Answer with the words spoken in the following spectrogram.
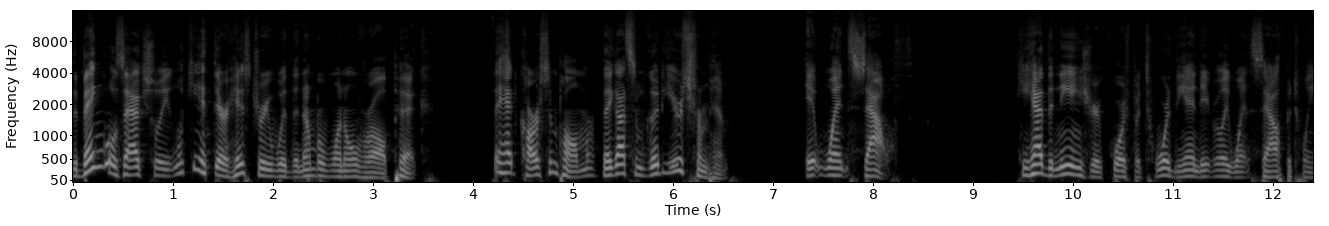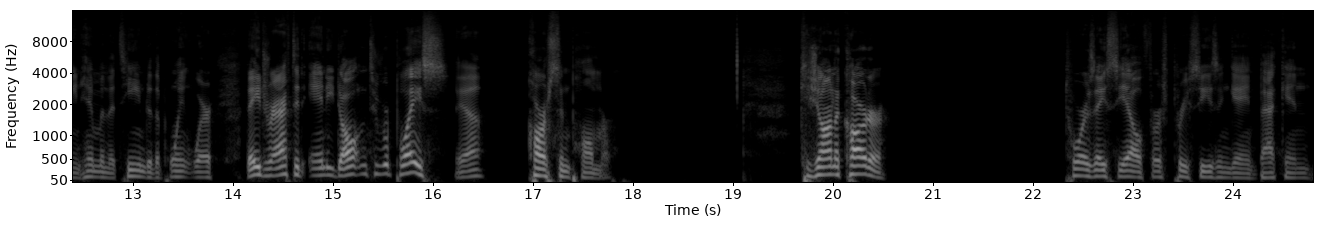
The Bengals actually, looking at their history with the number one overall pick, they had Carson Palmer. They got some good years from him. It went south. He had the knee injury, of course, but toward the end, it really went south between him and the team to the point where they drafted Andy Dalton to replace Yeah. Carson Palmer. Ki-Jana Carter tore his ACL first preseason game back in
